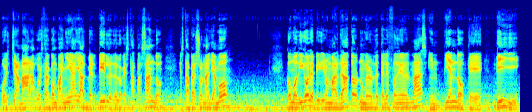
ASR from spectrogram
pues llamar a vuestra compañía y advertirles de lo que está pasando. Esta persona llamó, como digo, le pidieron más datos, números de teléfono y más. Entiendo que Digi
